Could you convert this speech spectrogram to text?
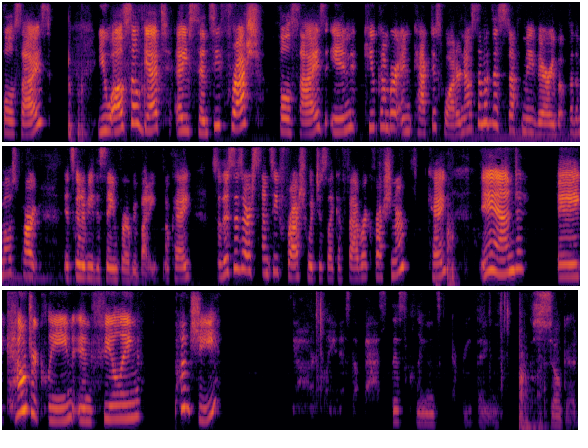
full size. You also get a Scentsy Fresh full size in cucumber and cactus water. Now, some of this stuff may vary, but for the most part, it's going to be the same for everybody. Okay. So this is our Scentsy Fresh, which is like a fabric freshener. Okay. and a counter clean in feeling punchy. Counter clean is the best. This cleans everything. So good.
